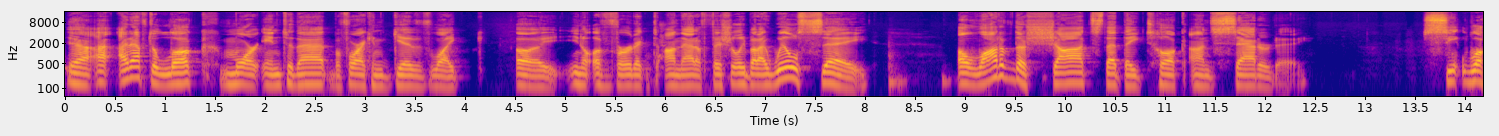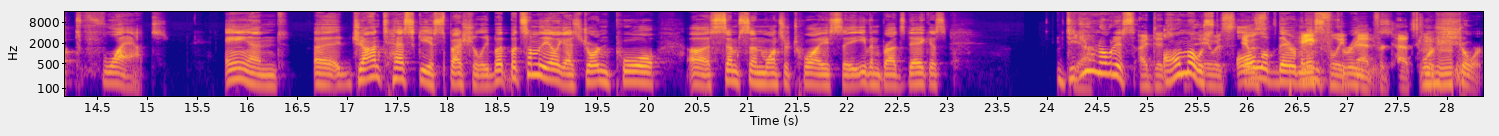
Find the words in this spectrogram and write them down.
Yeah, I, I'd have to look more into that before I can give like a you know a verdict on that officially, but I will say a lot of the shots that they took on Saturday see, looked flat, and uh, Jon Teske especially, but but some of the other guys, Jordan Poole, uh, Simpson once or twice, uh, even Brazdeikis. Did Yeah, you notice? I did. almost it was, all it was of their missed painfully bad for threes Teske. were short.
